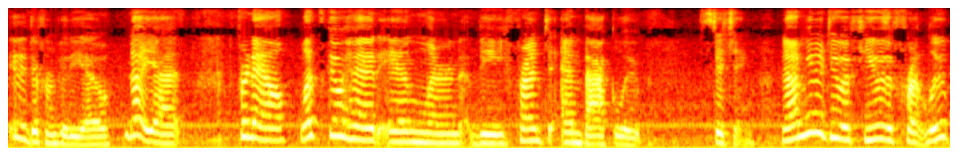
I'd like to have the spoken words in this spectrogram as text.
in a different video. Not yet for now, let's go ahead and learn the front and back loop stitching. Now I'm gonna do a few of the front loop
